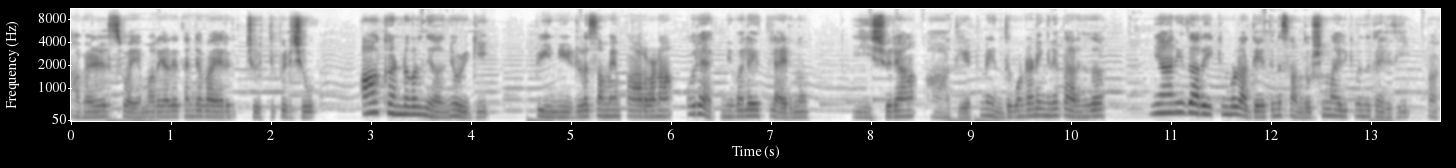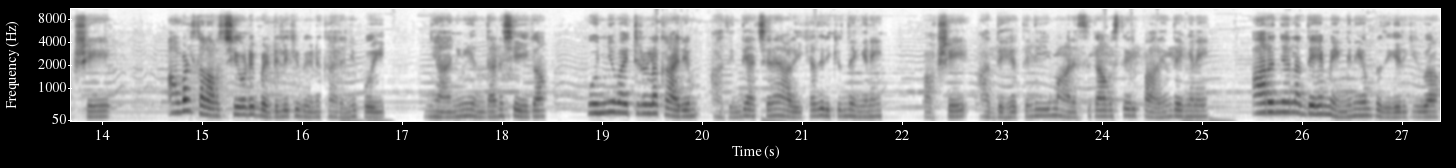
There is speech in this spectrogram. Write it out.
അവൾ സ്വയം അറിയാതെ തന്റെ വയറിൽ ചുറ്റിപ്പിടിച്ചു. ആ കണ്ണുകൾ നിറഞ്ഞൊഴുകി. പിന്നീടുള്ള സമയം പാർവണ ഒരു അഗ്നിവലയത്തിലായിരുന്നു. ഈശ്വര ആദ്യേട്ടൻ എന്തുകൊണ്ടാണ് ഇങ്ങനെ പറഞ്ഞത്? ഞാനിത് അറിയിക്കുമ്പോൾ അദ്ദേഹത്തിന് സന്തോഷമായിരിക്കുമെന്ന് കരുതി. പക്ഷേ അവൾ തളർച്ചയോടെ ബെഡിലേക്ക് വീണ് കരഞ്ഞുപോയി. ഞാനിനി എന്താണ് ചെയ്യുക? കുഞ്ഞു വയറ്റിലുള്ള കാര്യം അതിന്റെ അച്ഛനെ അറിയിക്കാതിരിക്കുന്നത് എങ്ങനെ? പക്ഷേ അദ്ദേഹത്തിന്റെ ഈ മാനസികാവസ്ഥയിൽ പറയുന്നത് എങ്ങനെ? അറിഞ്ഞാൽ അദ്ദേഹം എങ്ങനെയാണ് പ്രതികരിക്കുക?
